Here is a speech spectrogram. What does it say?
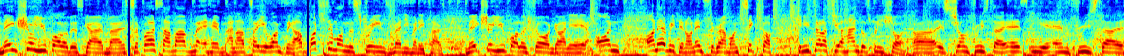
Make sure you follow this guy, man. It's the first time I've met him, and I'll tell you one thing. I've watched him on the screens many, many times. Make sure you follow Sean Garnier here on on everything, on Instagram, on TikTok. Can you tell us your handles, please, Sean? Uh, it's Sean Freestyle, S E A N Freestyle.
